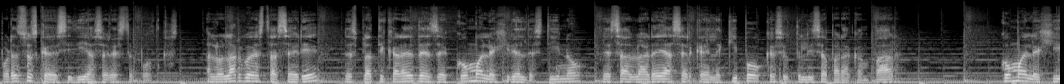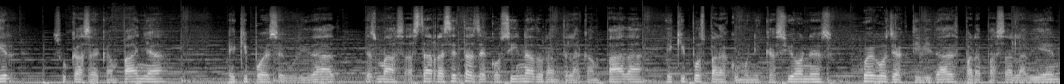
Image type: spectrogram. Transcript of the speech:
Por eso es que decidí hacer este podcast. A lo largo de esta serie les platicaré desde cómo elegir el destino, les hablaré acerca del equipo que se utiliza para acampar, cómo elegir su casa de campaña, equipo de seguridad, es más, hasta recetas de cocina durante la acampada, equipos para comunicaciones, juegos y actividades para pasarla bien,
